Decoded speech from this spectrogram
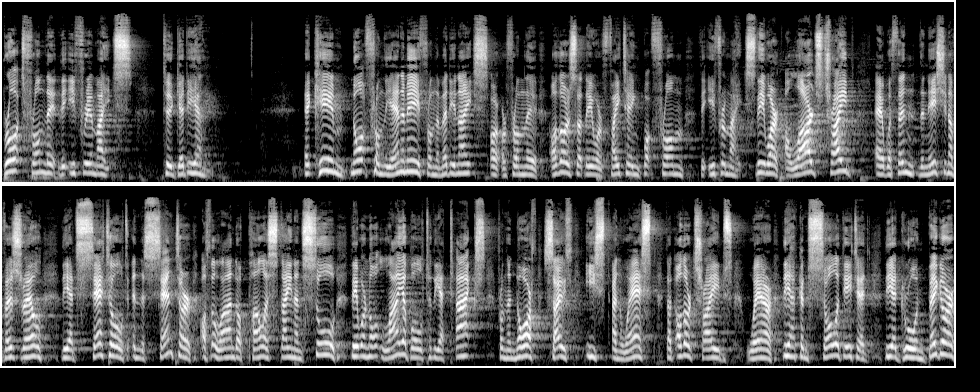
brought from the, the Ephraimites to Gideon. It came not from the enemy, from the Midianites, or, or, from the others that they were fighting, but from the Ephraimites. They were a large tribe uh, within the nation of Israel. They had settled in the center of the land of Palestine, and so they were not liable to the attacks from the north, south, east, and west that other tribes were. They had consolidated, they had grown bigger,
